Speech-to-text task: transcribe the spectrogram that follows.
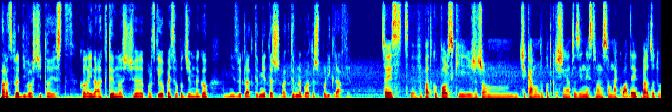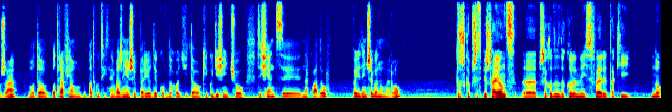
Parad Sprawiedliwości to jest kolejna aktywność e, Polskiego Państwa Podziemnego. Niezwykle aktywnie też, aktywna była też poligrafia co jest w wypadku Polski rzeczą ciekawą do podkreślenia, to z jednej strony są nakłady, bardzo duże, bo to potrafią w wypadku tych najważniejszych periodyków dochodzić do kilkudziesięciu tysięcy nakładów pojedynczego numeru. Troszkę przyspieszając, e, przechodząc do kolejnej sfery takiej no,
